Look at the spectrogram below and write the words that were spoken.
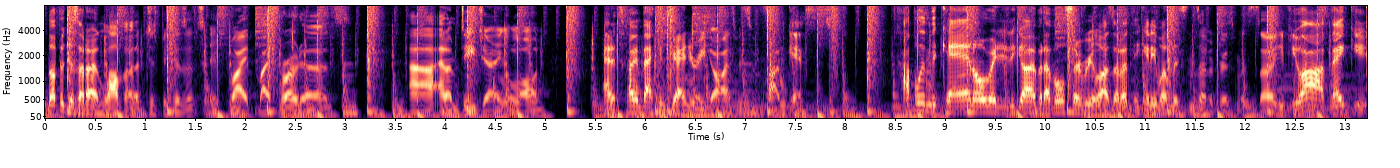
Not because I don't love it, just because it's, it's my, my throat hurts. Uh, and I'm DJing a lot. And it's coming back in January, guys, with some fun guests. Couple in the can, all ready to go, but I've also realised I don't think anyone listens over Christmas. So if you are, thank you.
